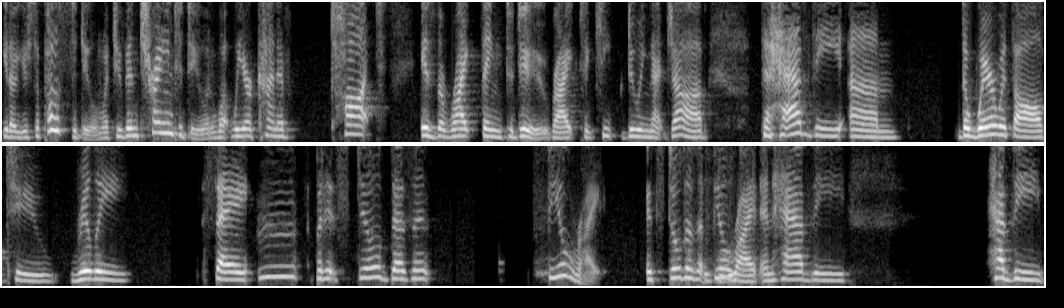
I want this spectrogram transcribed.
you know you're supposed to do and what you've been trained to do and what we are kind of taught is the right thing to do, right? To keep doing that job, to have the um, the wherewithal to really say, mm, but it still doesn't feel right. It still doesn't mm-hmm. feel right, and have the have the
